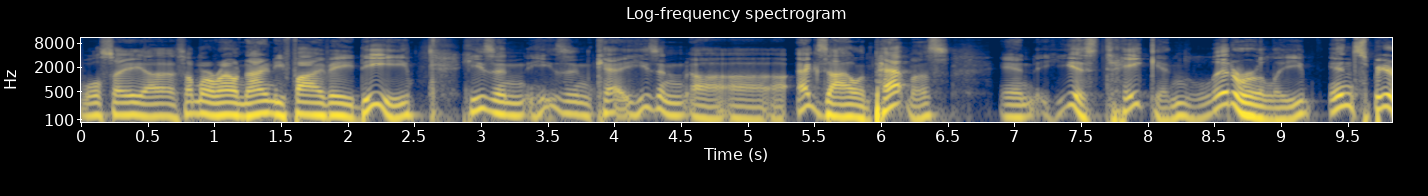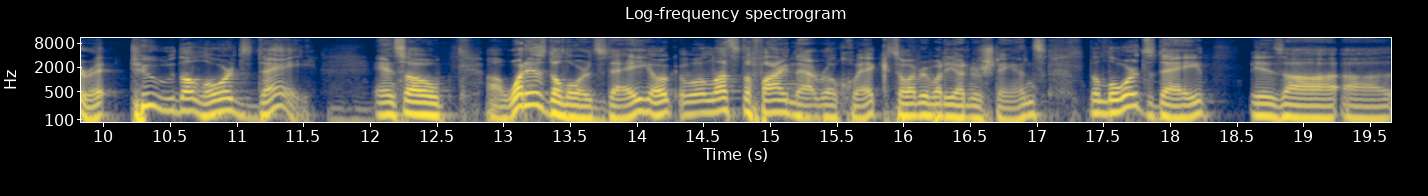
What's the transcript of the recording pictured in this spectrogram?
we'll say uh, somewhere around 95 A.D. He's in he's in he's in uh, uh, exile in Patmos, and he is taken literally in spirit to the Lord's day. And so, uh, what is the Lord's Day? Okay, well, let's define that real quick so everybody understands. The Lord's Day is, uh, uh,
